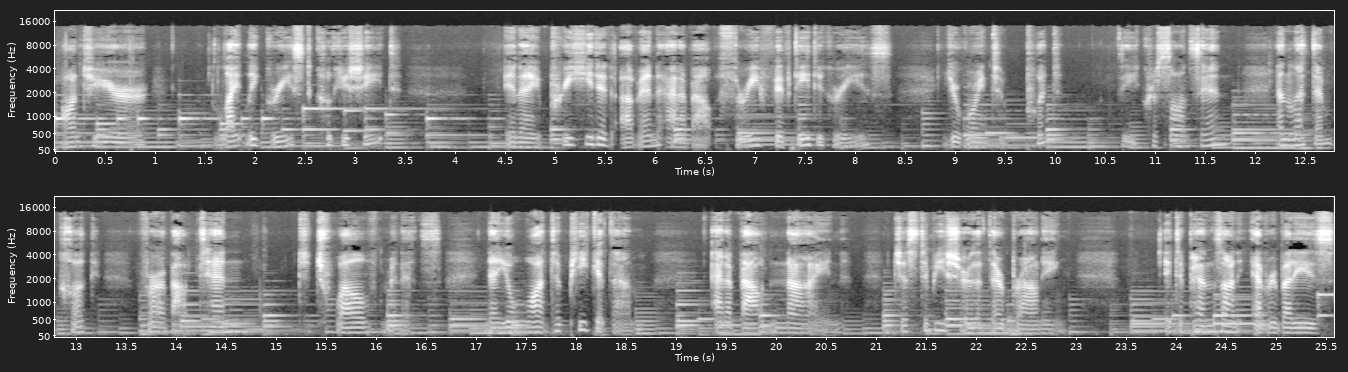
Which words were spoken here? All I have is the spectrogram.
onto your lightly greased cookie sheet in a preheated oven at about 350 degrees. You're going to put the croissants in and let them cook for about 10 to 12 minutes. Now you'll want to peek at them at about 9 just to be sure that they're browning. It depends on everybody's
